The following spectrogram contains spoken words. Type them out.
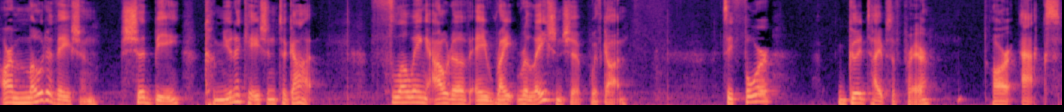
Our motivation should be communication to God, flowing out of a right relationship with God. See, four good types of prayer are acts,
